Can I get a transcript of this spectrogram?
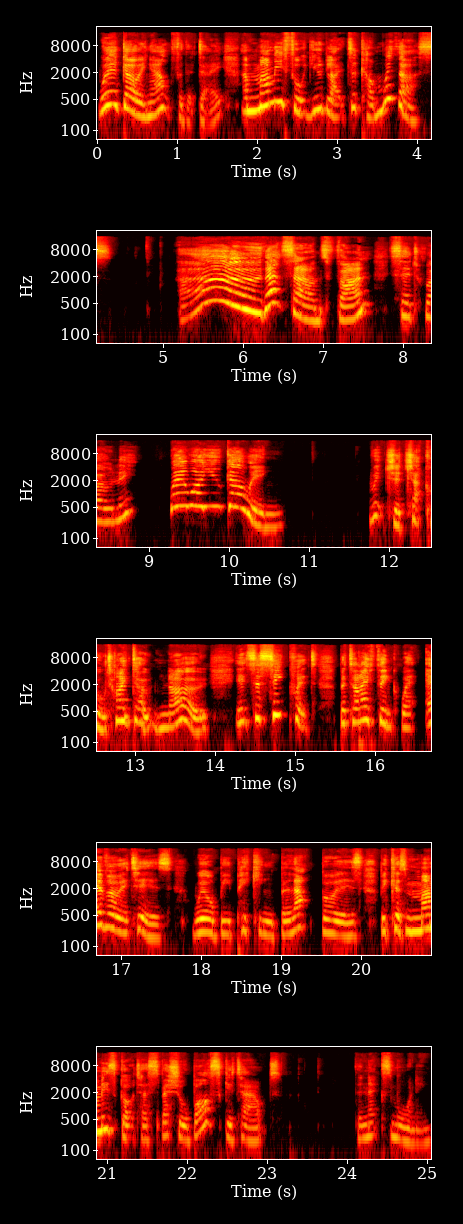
We're going out for the day, and Mummy thought you'd like to come with us. Oh, that sounds fun, said Roly. Where are you going? Richard chuckled. I don't know. It's a secret, but I think wherever it is, we'll be picking blackberries because Mummy's got her special basket out. The next morning,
